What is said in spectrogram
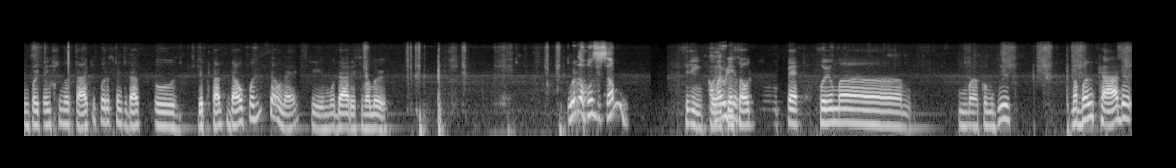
importante notar que foram os candidatos, os deputados da oposição, né, que mudaram esse valor. Por da oposição? Sim, foi A maioria. o pessoal do pé, foi uma, uma, como diz, uma bancada,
